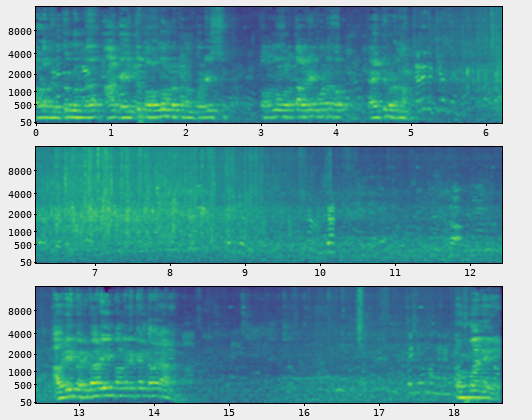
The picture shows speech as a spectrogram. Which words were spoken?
അവിടെ നിൽക്കുന്നുണ്ട്. ആ ഗേറ്റ് തുറന്നു കൊടുക്കണം. പോലീസ് തുറന്നു കൊടുത്ത് അവരെ ഇങ്ങോട്ട് കയറ്റി വിടണം. അവർ ഈ പരിപാടിയിൽ പങ്കെടുക്കേണ്ടവരാണ്. ബഹുമാന്യരെ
